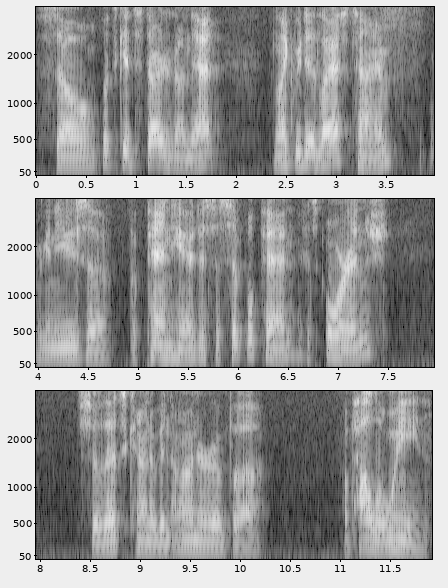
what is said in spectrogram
So let's get started on that. And like we did last time, we're going to use a, a pen here, just a simple pen. It's orange. So that's kind of in honor of, uh, of Halloween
